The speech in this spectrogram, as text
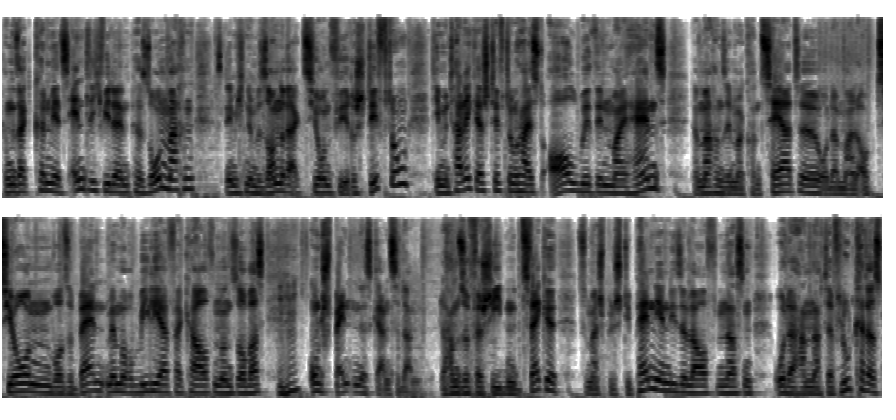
haben gesagt, können wir jetzt endlich wieder in Person machen. Das ist nämlich eine besondere Aktion für ihre Stiftung. Die Metallica Stiftung heißt All Within My Hands. Da machen sie immer Konzerte oder mal Auktionen, wo sie Bandmemorabilia verkaufen und sowas und spenden das Ganze dann. Da haben sie verschiedene Zwecke, zum Beispiel Stipendien, die sie laufen lassen oder haben nach der Flutkatastrophe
